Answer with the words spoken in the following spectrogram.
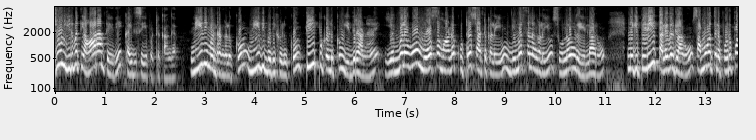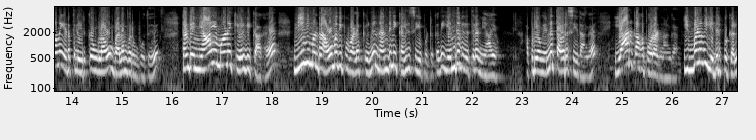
ஜூன் இருபத்தி ஆறாம் தேதி கைது செய்யப்பட்டிருக்காங்க. நீதிமன்றங்களுக்கும் நீதிபதிகளுக்கும் தீர்ப்புகளுக்கும் எதிரான எவ்வளவோ மோசமான குற்றச்சாட்டுகளையும் விமர்சனங்களையும் சொன்னவங்க எல்லாரும் இன்னைக்கு பெரிய தலைவர்களாகவும் சமூகத்துல பொறுப்பான இடத்துல இருக்கவங்களாகவும் வலம் வரும்போது தன்னுடைய நியாயமான கேள்விக்காக நீதிமன்ற அவமதிப்பு வழக்குன்னு நந்தினி கைது செய்யப்பட்டிருக்கிறது எந்த விதத்துல நியாயம்? அப்படி அவங்க என்ன தவறு செய்தாங்க? யாருக்காக போராடினாங்க? இவ்வளவு எதிர்ப்புகள்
